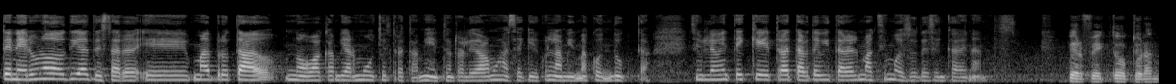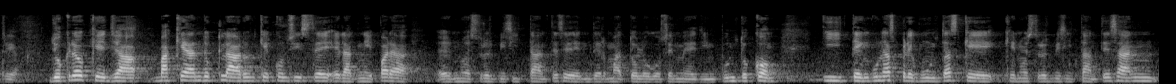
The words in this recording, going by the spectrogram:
tener uno o dos días de estar eh, más brotado no va a cambiar mucho el tratamiento. En realidad vamos a seguir con la misma conducta. Simplemente hay que tratar de evitar al máximo esos desencadenantes. Perfecto, doctor Andrea. Yo creo que ya va quedando claro en qué consiste el acné para eh, nuestros visitantes en dermatólogos en medellín.com y tengo unas preguntas que, que, nuestros visitantes han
